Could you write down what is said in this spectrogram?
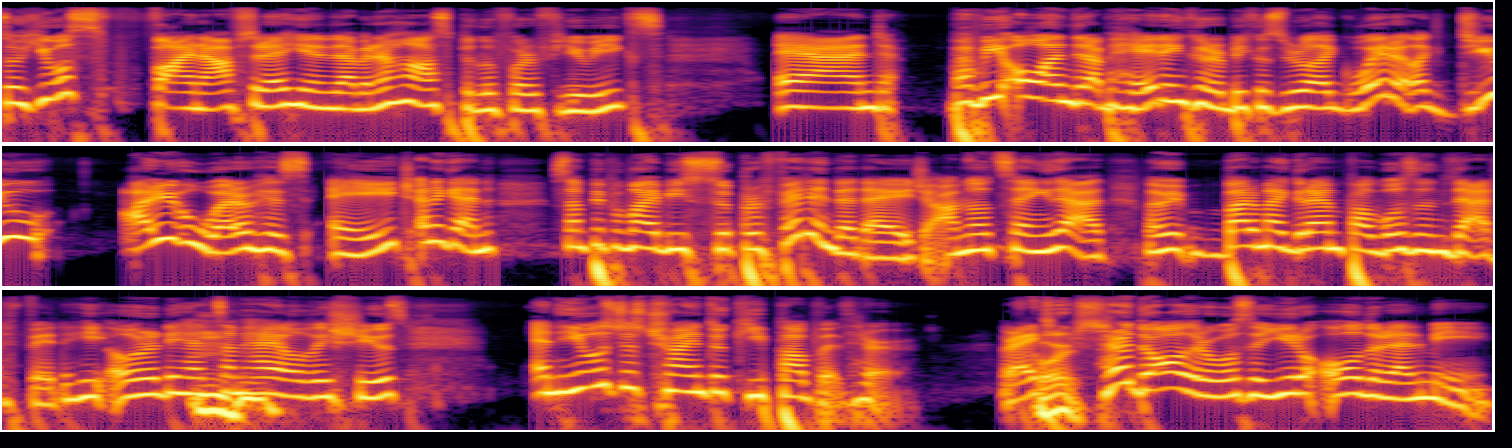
so he was fine after that. He ended up in a hospital for a few weeks. And but we all ended up hating her because we were like, wait, like, do you are you aware of his age? And again, some people might be super fit in that age. I'm not saying that. But, we- but my grandpa wasn't that fit. He already had some health issues and he was just trying to keep up with her. Right? course. Her daughter was a year older than me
